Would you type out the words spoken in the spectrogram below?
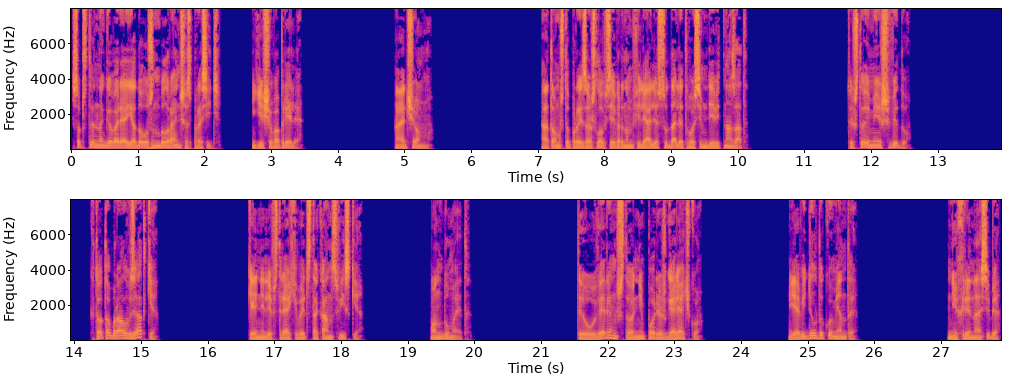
Собственно говоря, я должен был раньше спросить, еще в апреле. О чем? О том, что произошло в северном филиале суда лет 8-9 назад. Ты что имеешь в виду? Кто-то брал взятки? Кеннели встряхивает стакан с виски. Он думает. Ты уверен, что не порешь горячку? Я видел документы. Ни хрена себе.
